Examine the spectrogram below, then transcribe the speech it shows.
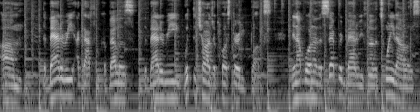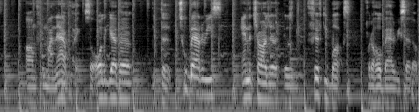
Um, the battery I got from Cabela's. The battery with the charger cost 30 bucks. Then I bought another separate battery for another $20 um, for my nav light. So altogether, with the two batteries and the charger, it was 50 bucks for the whole battery setup.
